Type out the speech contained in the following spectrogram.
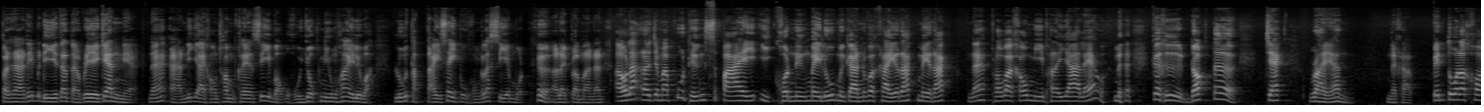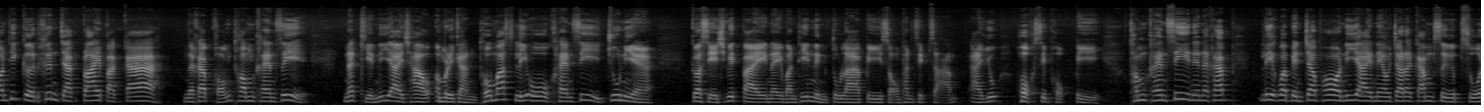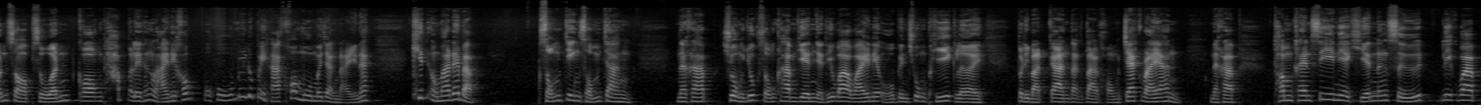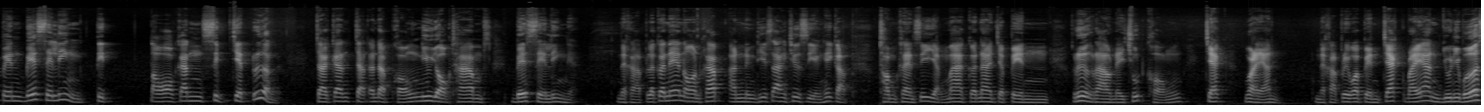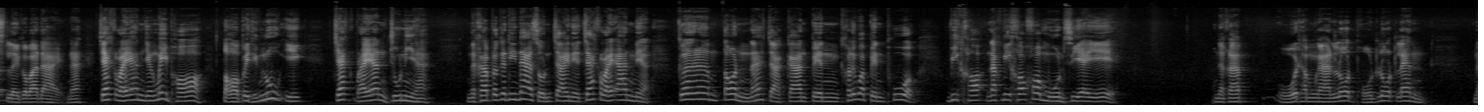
ประธานาธิบดีตั้งแต่เรแกนเนี่ยนะอ่านนิยายของทอมแคลนซี่บอก โอ้โห ยกนิ้วให้เลยว่ะ รู้ตับไตไส้พุงของรัสเซียหมด อะไรประมาณนั้น เอาละเราจะมาพูดถึงสปายอีกคนหนึ่งไม่รู้เหมือนกันว่าใครรักไม่รักนะ เพราะว่าเขามีภรรยาแล้วนะก็คือดรแจ็คไรอันนะครับเป็นตัวละครที่เกิดขึ้นจากปลายปากกานะครับของทอมแคลนซี่ นักเขียนนิยายชาวอเมริกัน โทมัสลีโอแคลนซี่จูเนียร์ก็เสียชีวิตไปในวันที่ 1 ตุลาปี 2013 อายุ 66 ปีทอมแคลนซี่เนี่ยนะครับ เรียกว่าเป็นเจ้าพ่อนิยายแนวจารกรรมสืบสวนสอบสวน กองทัพอะไรทั้งหลายเนี่ยเขาโอ้โหไม่รู้ไปหาข้อมูลมาจากไหนนะ คิดออกมาได้แบบสมจริงสมจังนะครับ ช่วงยุคสงครามเย็นอย่างที่ว่าไว้เนี่ยโอ้เป็นช่วงพีคเลย ปฏิบัติการต่างๆของแจ็คไรอันนะครับทอมแคลนซี่เนี่ยเขียนหนังสือเรียกว่าเป็น best selling ติดต่อกัน 17 เรื่อง จากการจัดอันดับของ New York Times Best Selling เนี่ยนะครับแล้วก็แน่นอนครับอันหนึ่งที่สร้างชื่อเสียงให้กับทอมแคลนซี่อย่างมากก็น่าจะเป็นเรื่องราวในชุดของแจ็คไรอันนะครับเรียกว่าเป็นแจ็คไรอัน universe เลยก็ว่าได้นะแจ็คไรอันยังไม่พอ ต่อไปถึงลูกอีกแจ็คไรอันจูเนียนะครับแล้วก็ที่น่าสนใจเนี่ยแจ็คไรอันเนี่ยก็เริ่มต้นนะจากการเป็นเขาเรียกว่าเป็นพวกวิเคราะห์นักวิเคราะห์ข้อมูล CIA นะครับโอ้ทำงานโลดโผนโลดแล่น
